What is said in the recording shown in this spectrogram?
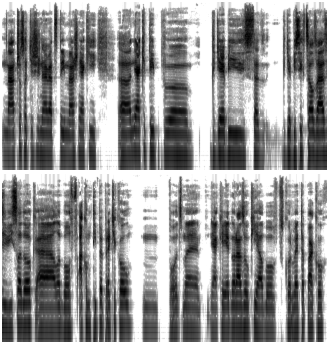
na čo sa tešíš najviac, ty máš nejaký, uh, nejaký typ, uh, kde by sa kde by si chcel zajazdiť výsledok, alebo v akom type pretekov povedzme nejaké jednorázovky alebo skôr v etapákoch?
